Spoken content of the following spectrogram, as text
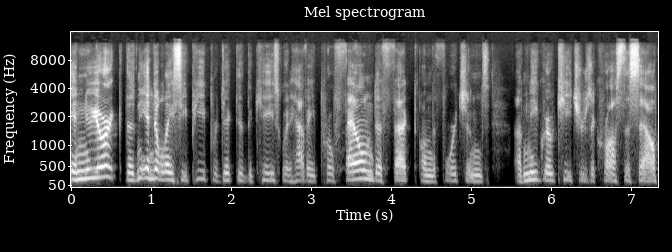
In New York, the NAACP predicted the case would have a profound effect on the fortunes of Negro teachers across the South.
